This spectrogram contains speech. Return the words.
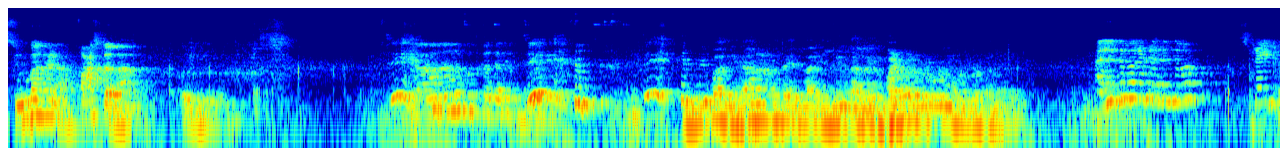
ಸಿಂಬ ಅಂದ್ರೆ ಫಾಸ್ಟ್ ಅಲ್ಲ? ತುಂಬಾ ನಿಧಾನ ಅನ್ನೋದೇ ಇಲ್ಲ ಇಲ್ಲಿಂದ ಅಲ್ಲಿ ಬಡ ಬಡ ಬಡ ಅಲ್ಲಿಂದ ಸ್ಟ್ರೈಟ್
